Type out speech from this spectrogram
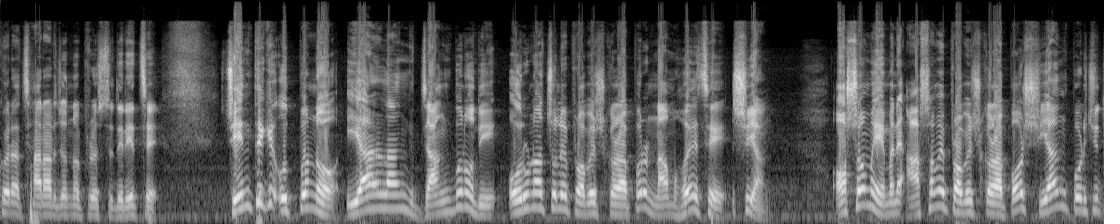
করে ছাড়ার জন্য প্রস্তুতি নিচ্ছে। চীন থেকে উৎপন্ন ইয়ারলাং জাংবু নদী অরুণাচলে প্রবেশ করার পর নাম হয়েছে শিয়াং। অসমে মানে আসামে প্রবেশ করার পর শিয়াং পরিচিত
